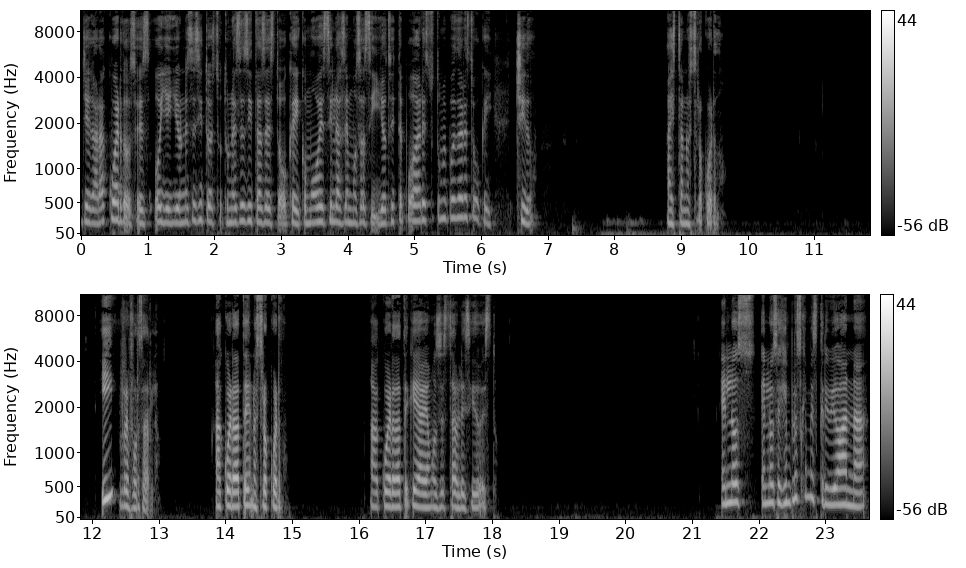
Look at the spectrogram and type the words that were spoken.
llegar a acuerdos. Es, oye, yo necesito esto, tú necesitas esto, ok, ¿cómo ves si lo hacemos así? Yo sí te puedo dar esto, tú me puedes dar esto, ok, chido. Ahí está nuestro acuerdo. Y reforzarlo. Acuérdate de nuestro acuerdo. Acuérdate que ya habíamos establecido esto. En los, en los ejemplos que me escribió Ana,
